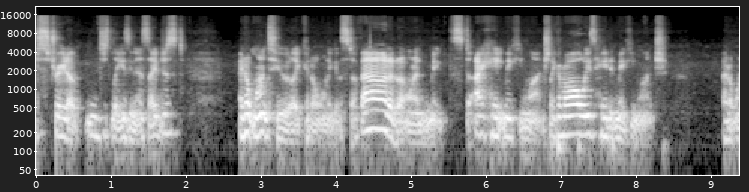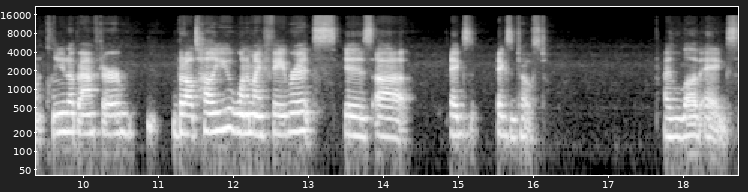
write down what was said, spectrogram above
straight up just laziness. I just, I don't want to. Like, I don't want to get stuff out. I don't want to make. I hate making lunch. Like, I've always hated making lunch. I don't want to clean it up after. But I'll tell you, one of my favorites is uh, eggs, eggs and toast. I love eggs.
